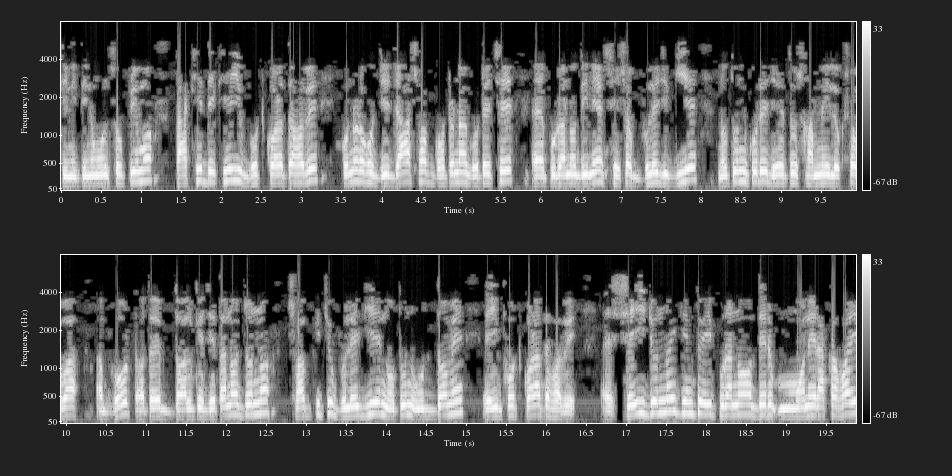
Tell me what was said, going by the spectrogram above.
তিনি তৃণমূল সুপ্রিমো, তাকে দেখেই ভোট করাতে হবে। কোন রকম যে, যা সব ঘটনা ঘটেছে পুরানো দিনে, সেসব ভুলে গিয়ে নতুন করে যেহেতু সামনেই লোকসভা ভোট, অতএব দলকে জেতানোর জন্য সবকিছু ভুলে গিয়ে নতুন উদ্যমে এই ভোট করাতে হবে। সেই জন্যই কিন্তু এই পুরানোদের মনে রাখা হয়।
